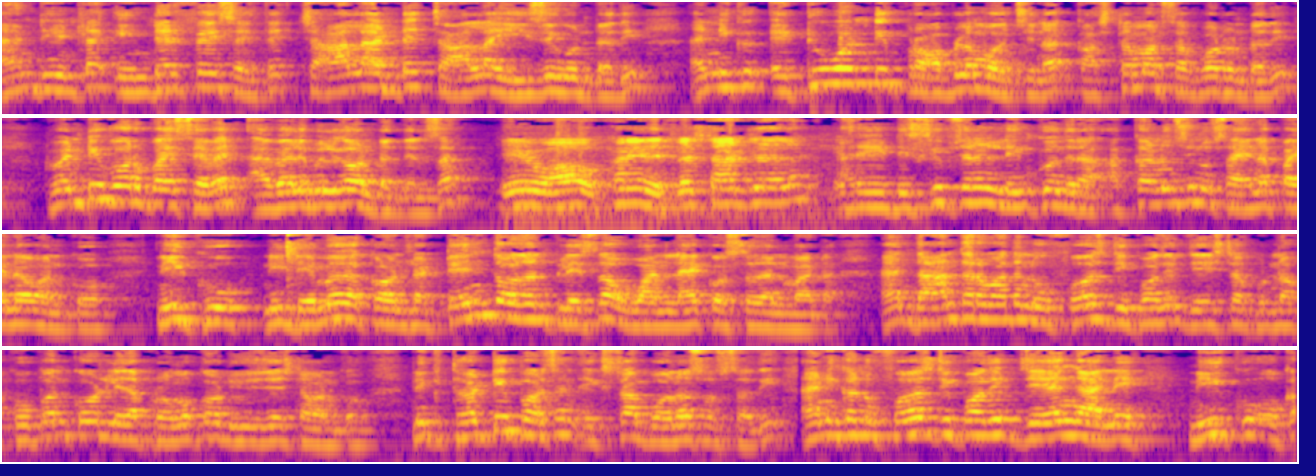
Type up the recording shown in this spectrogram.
అండ్ దీంట్లో ఇంటర్ఫేస్ అయితే చాలా అంటే చాలా ఈజీగా ఉంటుంది. అండ్ నీకు ఎటువంటి ప్రాబ్లం వచ్చినా కస్టమర్ సపోర్ట్ ఉంటుంది. ట్వంటీ ఫోర్ బై సెవెన్ అవైలబుల్గా ఉంటుంది తెలుసా? ఏ వావ్ కానీ ఇది ఎట్లా స్టార్ట్ చేయాలి? అరే డిస్క్రిప్షన్ లింక్ ఉందిరా. అక్కడ నుంచి నువ్వు సైన్ అప్ అయినావు అనుకో. నీకు నీ డెమో అకౌంట్లో టెన్ థౌసండ్ ప్లేస్లో వన్ ల్యాక్ వస్తుంది అనమాట అండ్ దాని తర్వాత నువ్వు ఫస్ట్ డిపాజిట్ చేసేటప్పుడు నా కూపన్ కోడ్ లేదా ప్రోమో కోడ్ యూజ్ చేసినావు అనుకో నీకు థర్టీ పర్సెంట్ ఎక్స్ట్రా బోనస్ వస్తుంది. అండ్ ఇంకా నువ్వు ఫస్ట్ డిపాజిట్ చేయంగానే నీకు ఒక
